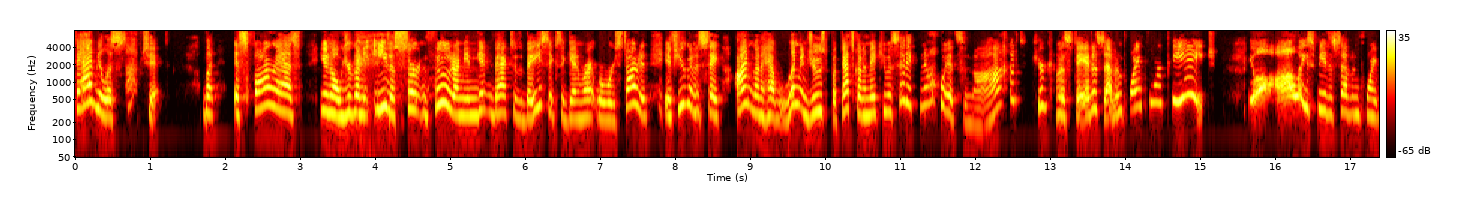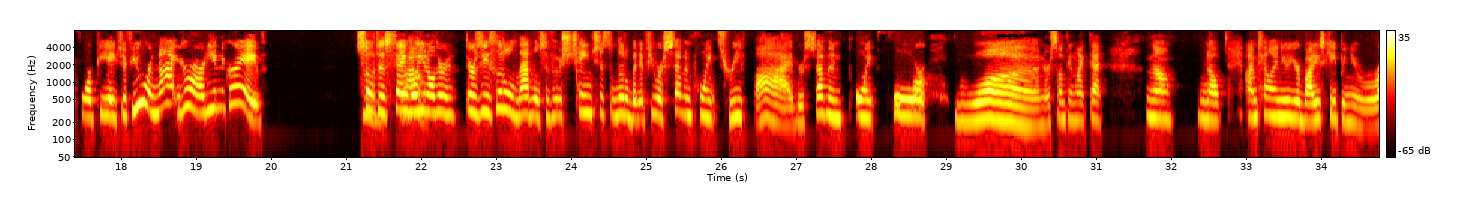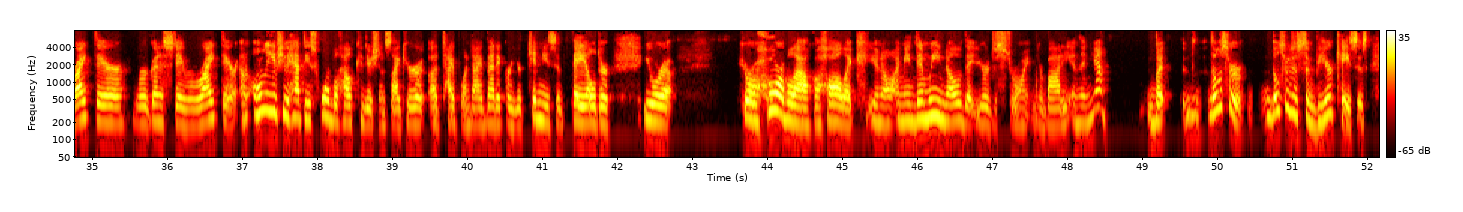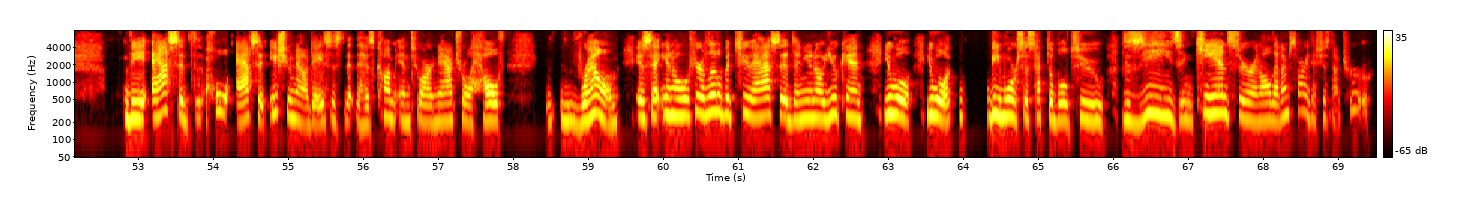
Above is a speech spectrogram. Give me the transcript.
fabulous subject. But as far as you know, you're going to eat a certain food. I mean, getting back to the basics again, right where we started. If you're going to say, I'm going to have lemon juice, but that's going to make you acidic. No, it's not. You're going to stay at a 7.4 pH. You'll always be at a 7.4 pH. If you are not, you're already in the grave. So mm, to say, wow. well, you know, there there's these little levels. If it was changed just a little bit, if you were 7.35 or 7.41 or something like that, no, no. I'm telling you, your body's keeping you right there. We're going to stay right there. And only if you have these horrible health conditions, like you're a type 1 diabetic or your kidneys have failed or you're a you're a horrible alcoholic, you know, I mean, then we know that you're destroying your body. And then, yeah, but those are, those are the severe cases. The acid, the whole acid issue nowadays is that, that has come into our natural health realm is that, you know, if you're a little bit too acid, then, you know, you can, you will, you will be more susceptible to disease and cancer and all that. I'm sorry, that's just not true.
